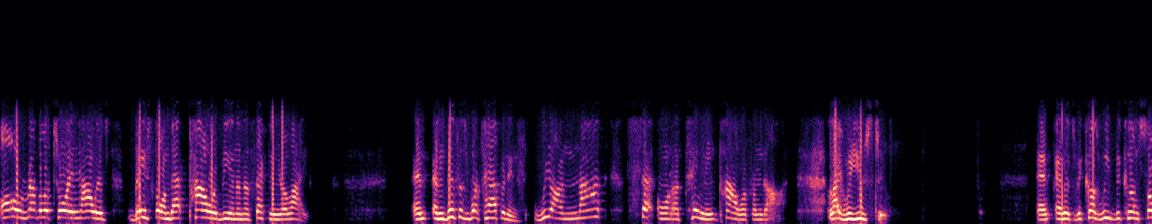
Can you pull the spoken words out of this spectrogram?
all revelatory knowledge based on that power being an effect in your life. And and this is what's happening. We are not set on attaining power from God like we used to. And and it's because we've become so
